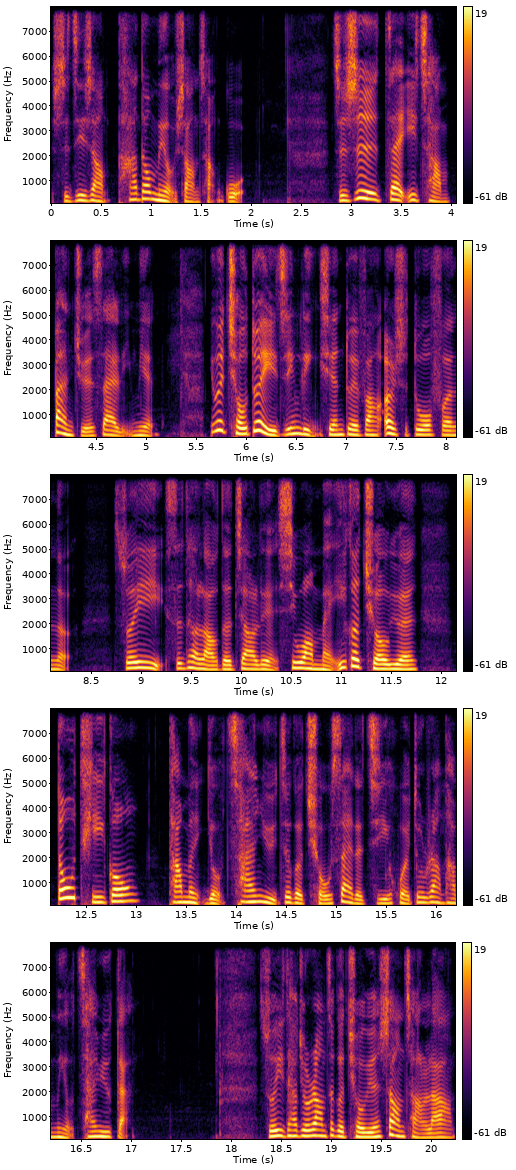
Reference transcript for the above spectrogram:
实际上他都没有上场过。只是在一场半决赛里面，因为球队已经领先对方二十多分了，所以斯特劳德教练希望每一个球员都提供他们有参与这个球赛的机会，就让他们有参与感。所以他就让这个球员上场啦。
